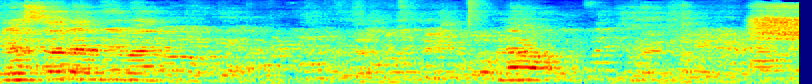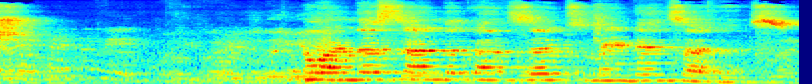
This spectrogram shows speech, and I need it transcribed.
Yes, sir, everyone. Now to understand the concepts maintain silence.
